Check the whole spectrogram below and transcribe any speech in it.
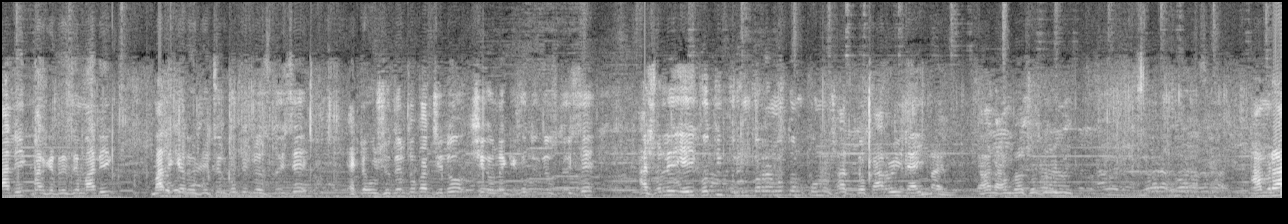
মালিক, মার্কেটের যে মালিক, মালিকের প্রচুর ক্ষতিগ্রস্ত হয়েছে। একটা ওষুধের দোকান ছিল, সেও নাকি ক্ষতিগ্রস্ত হয়েছে। আসলে এই ক্ষতি পূরণ করার মতন কোনো সাধ্য কারোই নাই। কারণ আমরা আমরা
